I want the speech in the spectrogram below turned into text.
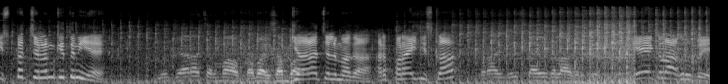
इस पर चिलम कितनी है? ग्यारह चलमा होगा भाई साहब। ग्यारह चिलमा का। और प्राइस इसका? एक लाख रुपये एक लाख रुपए।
